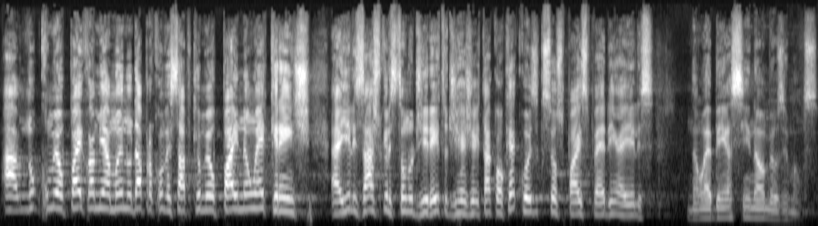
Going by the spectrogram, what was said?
ah, com meu pai e com a minha mãe não dá para conversar, porque o meu pai não é crente. Aí eles acham que eles estão no direito de rejeitar qualquer coisa que seus pais pedem a eles. Não é bem assim, não, meus irmãos.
